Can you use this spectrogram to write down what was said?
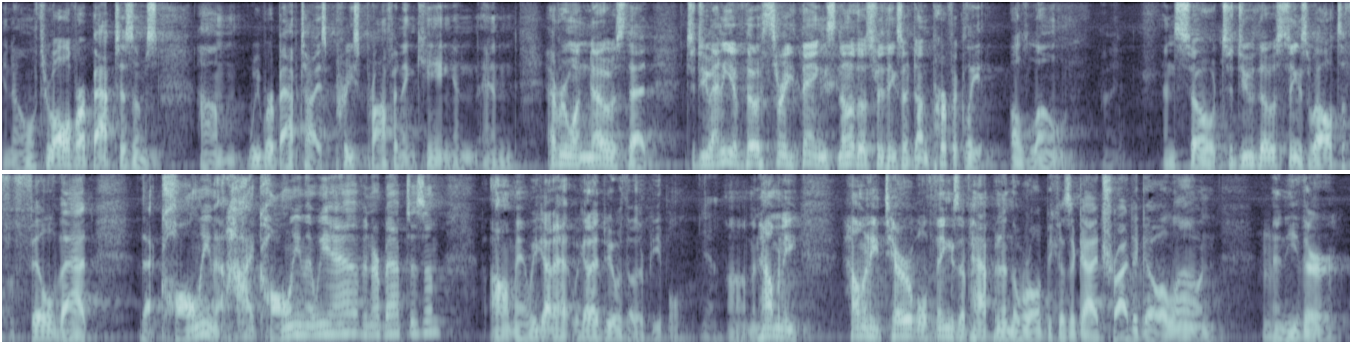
You know, through all of our baptisms, um, we were baptized priest, prophet, and king. And, and everyone knows that to do any of those three things, none of those three things are done perfectly alone. And so to do those things well, to fulfill that, that calling, that high calling that we have in our baptism, oh man, we gotta we gotta do it with other people. Yeah. Um, and how many how many terrible things have happened in the world because a guy tried to go alone, mm-hmm. and either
